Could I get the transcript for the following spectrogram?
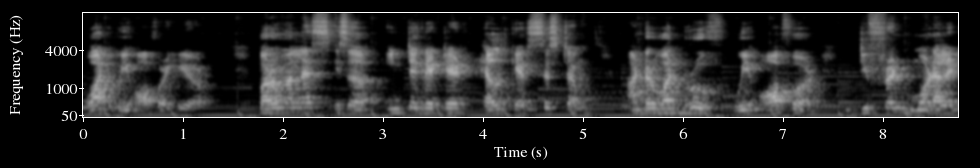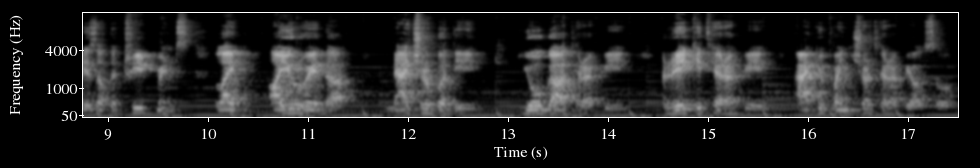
what we offer here. Param Wellness is an integrated healthcare system. Under one roof, we offer different modalities of the treatments like Ayurveda, naturopathy, yoga therapy, Reiki therapy, acupuncture therapy also.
